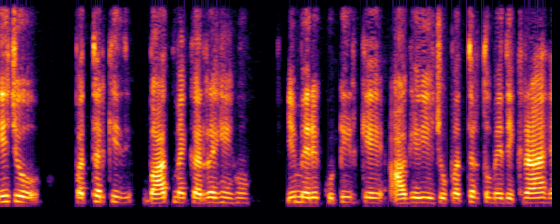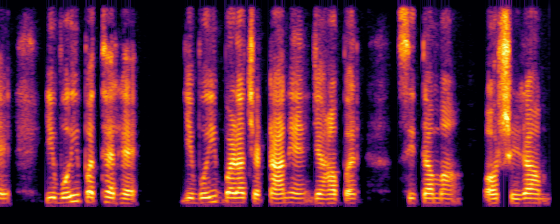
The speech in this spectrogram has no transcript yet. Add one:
ये जो पत्थर की बात मैं कर रही हूँ, ये मेरे कुटीर के आगे ये जो पत्थर तुम्हें दिख रहा है, ये वही पत्थर है ये वही बड़ा चट्टान है जहाँ पर सीता माँ और श्री राम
